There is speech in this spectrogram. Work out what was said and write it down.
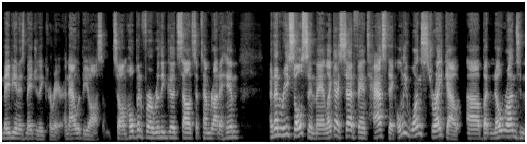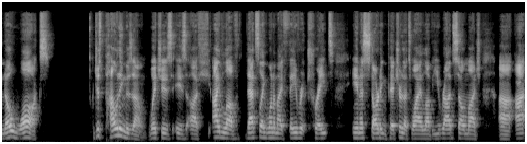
maybe in his major league career and that would be awesome. So I'm hoping for a really good solid September out of him. And then Reese Olson, man, like I said, fantastic. Only one strikeout, uh, but no runs, no walks. Just pounding the zone, which is is uh, I love. That's like one of my favorite traits in a starting pitcher. That's why I love Erod so much. Uh, I,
